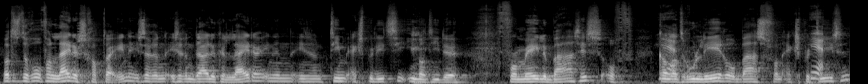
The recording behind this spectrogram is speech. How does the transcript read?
Wat is de rol van leiderschap daarin? Is er een, is er een duidelijke leider in, een, in zo'n teamexpeditie? Iemand die de formele basis Of kan Ja. dat roleren op basis van expertise?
